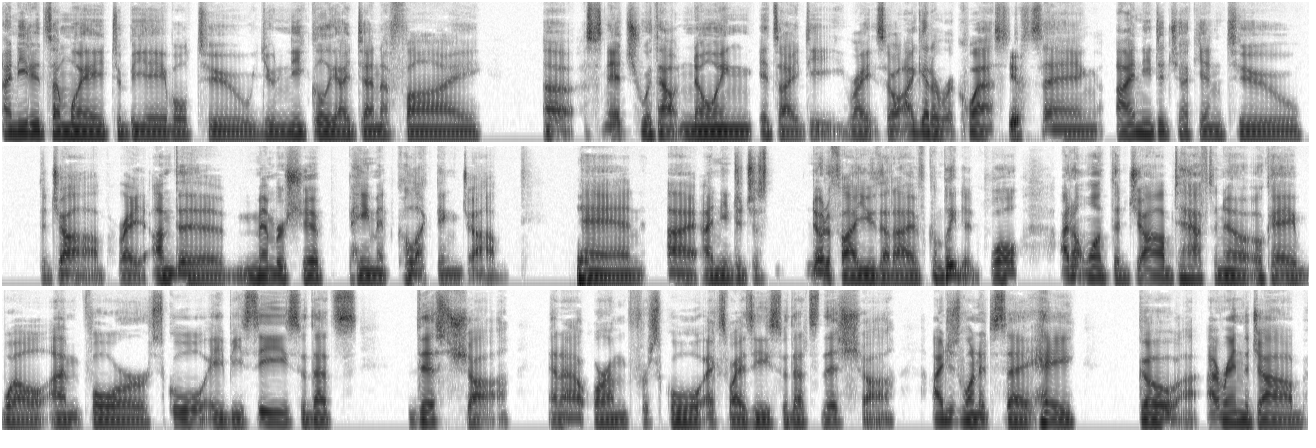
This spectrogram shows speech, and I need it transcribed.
I needed some way to be able to uniquely identify uh, a snitch without knowing its ID, right? So I get a request Yes. saying I need to check into the job, right? I'm the membership payment collecting job, Yeah. and I, I need to just notify you that I've completed. Well, I don't want the job to have to know, okay, well, I'm for school ABC, so that's this SHA and I, or I'm for school XYZ, so that's this SHA. I just wanted to say, hey, go. I- ran the job,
